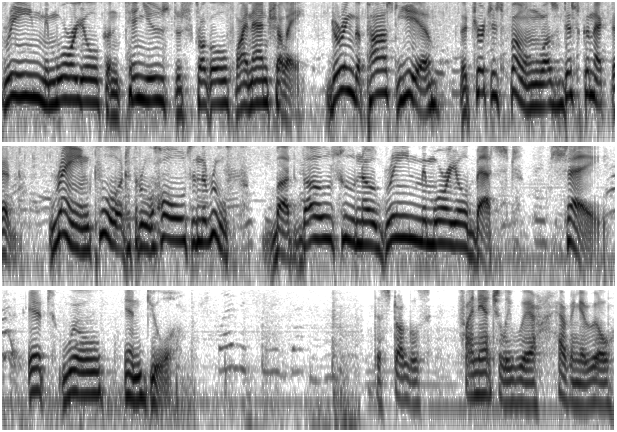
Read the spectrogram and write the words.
Green Memorial continues to struggle financially. During the past year, the church's phone was disconnected. Rain poured through holes in the roof, but those who know Green Memorial best say it will endure. The struggles financially, we're having a real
